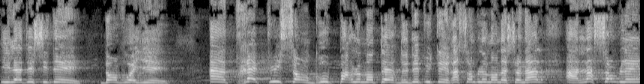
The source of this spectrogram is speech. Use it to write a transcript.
il a décidé d'envoyer un très puissant groupe parlementaire de députés Rassemblement national à l'Assemblée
